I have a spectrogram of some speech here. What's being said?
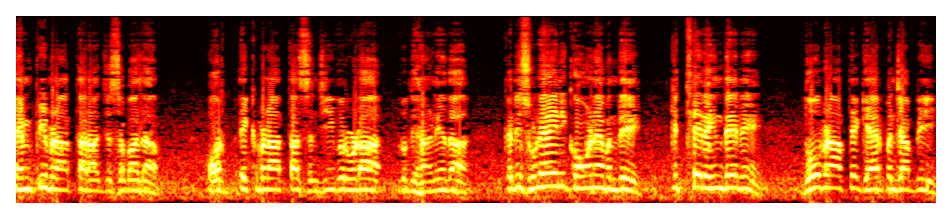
ਐਮਪੀ ਬਣਾਤਾ ਰਾਜ ਸਭਾ ਦਾ ਔਰ ਇੱਕ ਬਣਾਤਾ ਸੰਜੀਵ ਅਰੋੜਾ ਲੁਧਿਆਣੇ ਦਾ। ਕਦੀ ਸੁਣਿਆ ਹੀ ਨਹੀਂ ਕੌਣ ਹੈ ਬੰਦੇ, ਕਿੱਥੇ ਰਹਿੰਦੇ ਨੇ। ਦੋ ਬਣਾਤੇ ਗੈਰ ਪੰਜਾਬੀ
